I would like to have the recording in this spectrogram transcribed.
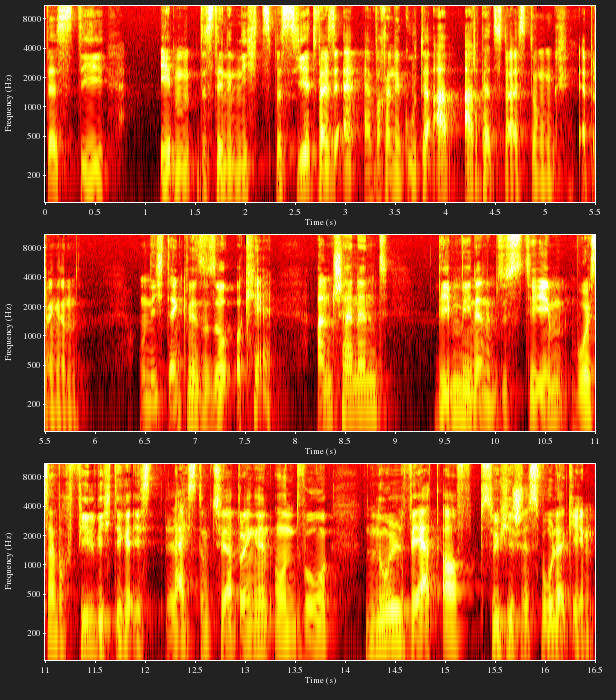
dass die eben, dass denen nichts passiert, weil sie einfach eine gute Ar Arbeitsleistung erbringen. Und ich denke mir so, so, okay, anscheinend leben wir in einem System, wo es einfach viel wichtiger ist, Leistung zu erbringen und wo null Wert auf psychisches Wohlergehen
